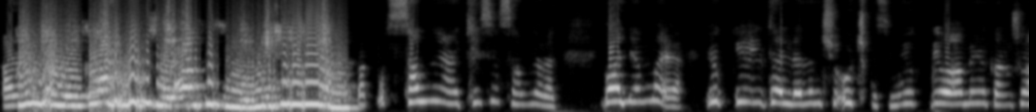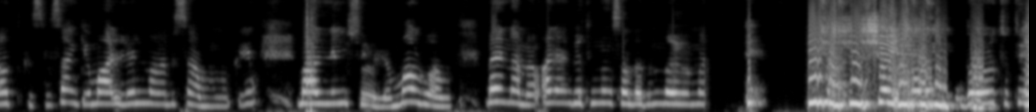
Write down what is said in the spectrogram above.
Hangi Amerikalı? Altısınlar. Meşhur yani. Bak bu sallıyor kesin sallıyor bak. Bu adam var ya yok diyor İtalya'nın şu uç kısmı yok diyor Amerika'nın şu alt kısmı sanki mahallenin bana bir sen bunu okuyayım. Mahalleyi söylüyor mal bu ama. Ben anlamıyorum Alen götünden salladığını da öyle Bir şey. doğru tutuyor.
